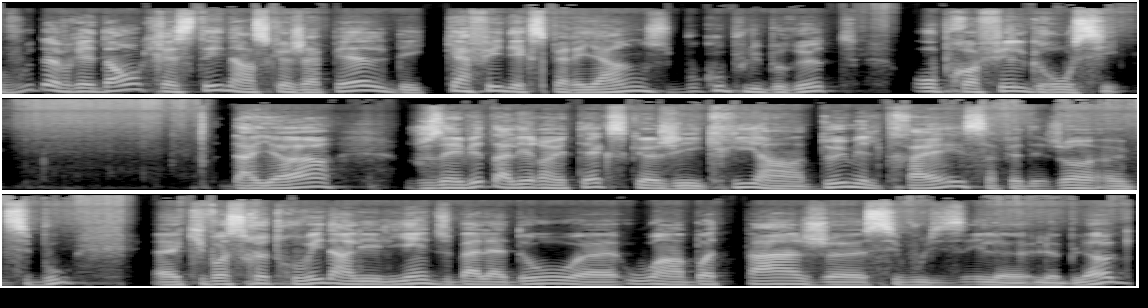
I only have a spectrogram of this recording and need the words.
Vous devrez donc rester dans ce que j'appelle des cafés d'expérience beaucoup plus bruts au profil grossier. D'ailleurs, je vous invite à lire un texte que j'ai écrit en 2013, ça fait déjà un petit bout, euh, qui va se retrouver dans les liens du balado euh, ou en bas de page euh, si vous lisez le, blog.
